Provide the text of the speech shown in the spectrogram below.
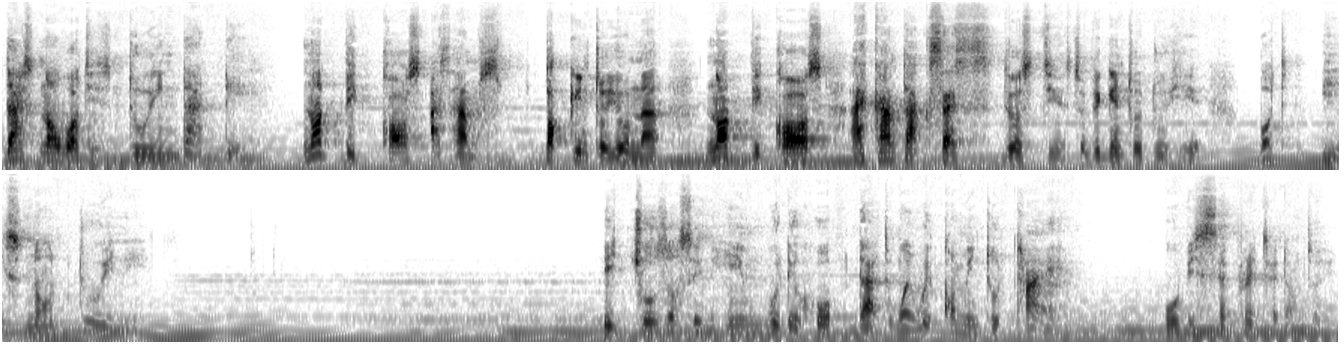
that's not what he's doing that day. Not because as I'm talking to you now, not because I can't access those things to begin to do here, but he's not doing it. He chose us in him with the hope that when we come into time, we'll be separated unto him.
